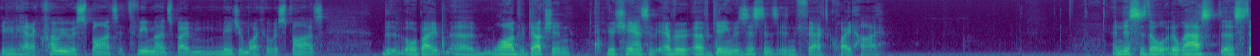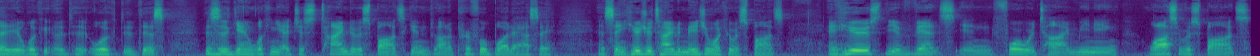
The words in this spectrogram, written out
If you've had a crummy response at three months by major molecular response or by uh, log reduction, your chance of ever of getting resistance is in fact quite high. And this is the, the last uh, study to look, uh, to look at this. This is again looking at just time to response, again on a peripheral blood assay, and saying here's your time to major molecular response, and here's the events in forward time, meaning loss of response,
